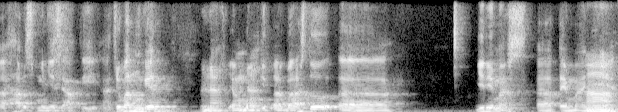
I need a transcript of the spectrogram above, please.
uh, harus menyiasati. Nah, cuman mungkin benar, yang benar. mau kita bahas tuh uh, gini mas uh, temanya. Ah. Ya.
